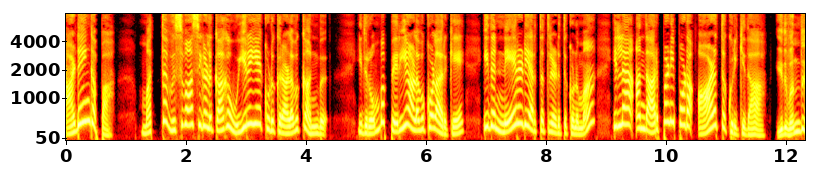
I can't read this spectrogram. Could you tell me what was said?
அடேங்கப்பா! மத்த விசுவாசிகளுக்காக உயிரையே கொடுக்கிற அளவுக்கு அன்பு. இது ரொம்ப பெரிய அளவுகோலா இருக்கே. இத நேரடி அர்த்தத்துல எடுத்துக்கணுமா? இல்ல அந்த அர்ப்பணிப்போட ஆழத்தை குறிக்குதா? இது வந்து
